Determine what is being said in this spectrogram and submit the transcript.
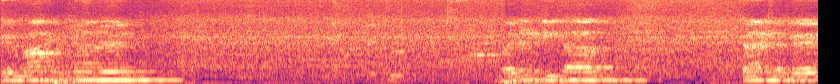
ਕਿ ਮਹਾਂਪੁਰਖਾਂ ਨੇ ਭਜਨ ਕੀਤਾ ਕਹਿਣ ਲੱਗੇ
